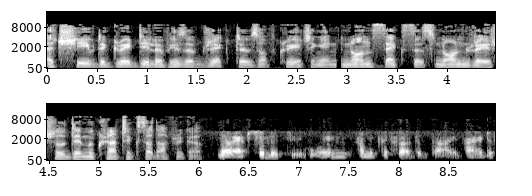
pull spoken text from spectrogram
achieved a great deal of his objectives of creating a non-sexist, non-racial, democratic South Africa? No, absolutely. When Ahmed Kathrada died, I had a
